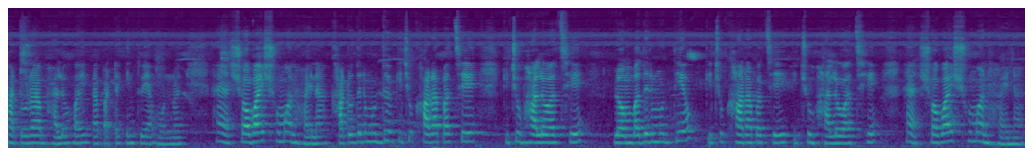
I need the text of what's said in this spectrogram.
খাটোরা ভালো হয়, ব্যাপারটা কিন্তু এমন নয়। হ্যাঁ সবাই সমান হয় না। খাটোদের মধ্যেও কিছু খারাপ আছে, কিছু ভালো আছে। লম্বাদের মধ্যেও কিছু খারাপ আছে, কিছু ভালো আছে। হ্যাঁ সবাই সমান হয় না।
